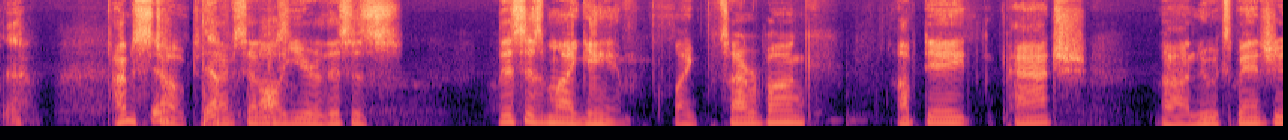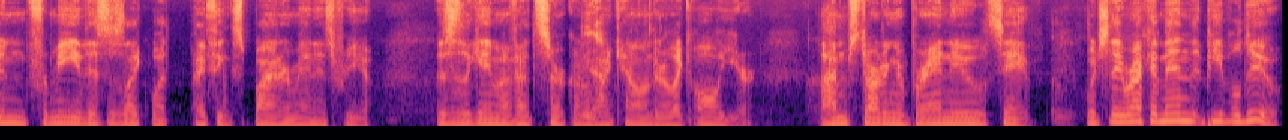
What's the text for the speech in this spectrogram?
Yeah. I'm stoked. As I've said all year, this is this is my game. Like Cyberpunk update, patch, uh, new expansion. For me, this is like what I think Spider Man is for you. This is the game I've had circled on my calendar like all year. I'm starting a brand new save, which they recommend that people do.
